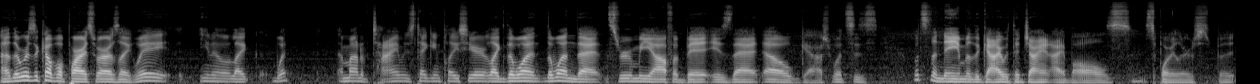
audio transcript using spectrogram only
uh, there was a couple parts where I was like, wait, you know, like what amount of time is taking place here? Like the one the one that threw me off a bit is that oh gosh, what's his what's the name of the guy with the giant eyeballs? Spoilers, but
